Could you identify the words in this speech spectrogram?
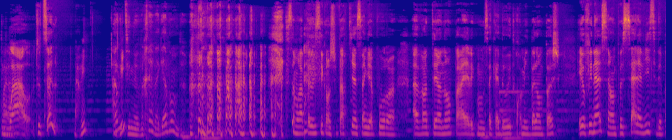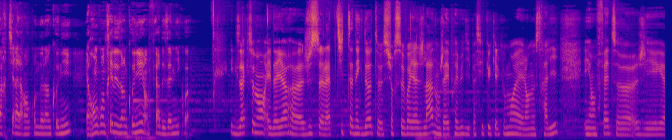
Voilà. Waouh Toute seule? Bah oui. Ah oui, Oui. t'es une vraie vagabonde. ça me rappelle aussi quand je suis partie à Singapour euh, à 21 ans, pareil avec mon sac à dos et 3000 balles en poche. Et au final, c'est un peu ça la vie, c'est de partir à la rencontre de l'inconnu et rencontrer des inconnus et en faire des amis, quoi. Exactement. Et d'ailleurs, euh, juste la petite anecdote euh, sur ce voyage-là. Donc, j'avais prévu d'y passer que quelques mois et aller en Australie. Et en fait, euh, j'ai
